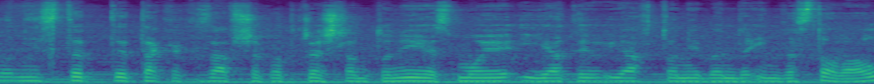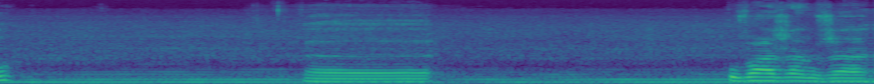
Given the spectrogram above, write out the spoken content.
Bo niestety, tak jak zawsze podkreślam, to nie jest moje i ja, ja w to nie będę inwestował. Eee, uważam, że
